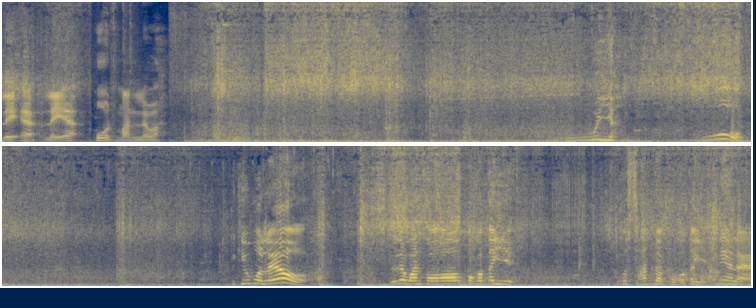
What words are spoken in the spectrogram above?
เละอะเละอะโคตรมันเลยวะอุ้ยโอ้สกิลหมดแล้ว หลือแต่วันฟอปกติก็ซัดแบบปกติเนี่ยแหละ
